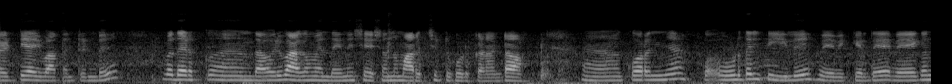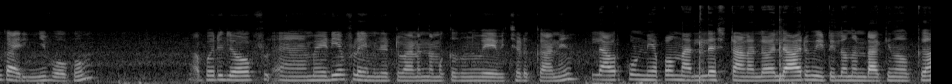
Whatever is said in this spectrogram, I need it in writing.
റെഡിയായി വന്നിട്ടുണ്ട്. അപ്പോൾ ഇതെടുക്ക എന്താ ഒരു ഭാഗം വെന്തതിന് ശേഷം ഒന്ന് മറിച്ചിട്ട് കൊടുക്കണം കേട്ടോ കുറഞ്ഞ കൂടുതൽ തീയിൽ വേവിക്കരുത്. വേഗം കരിഞ്ഞു പോകും. അപ്പോൾ ഒരു ലോ മീഡിയം ഫ്ലെയിമിലിട്ട് വേണം നമുക്കിതൊന്ന് വേവിച്ചെടുക്കാൻ എല്ലാവർക്കും ഉണ്ണിയപ്പം നല്ല ഇഷ്ടമാണല്ലോ എല്ലാവരും വീട്ടിലൊന്ന് ഉണ്ടാക്കി നോക്കുക.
